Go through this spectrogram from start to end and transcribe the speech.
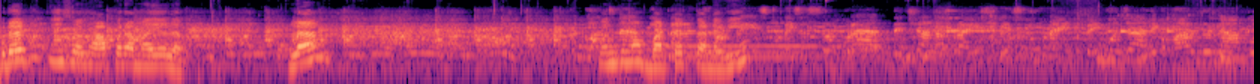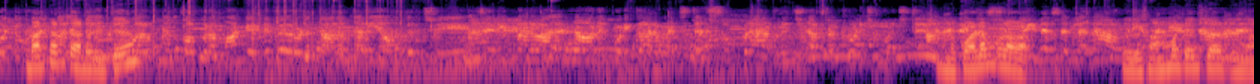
பிரெட் பீஸை சாப்பிட்ற மாதிரி இல்லை. இல்லை? கொஞ்சமாக பட்டர் தடவி. பட்டர் தடவிட்டு இந்த குடமிளகா இதில் செம்ம டேஸ்ட்டாக இருக்குங்க.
